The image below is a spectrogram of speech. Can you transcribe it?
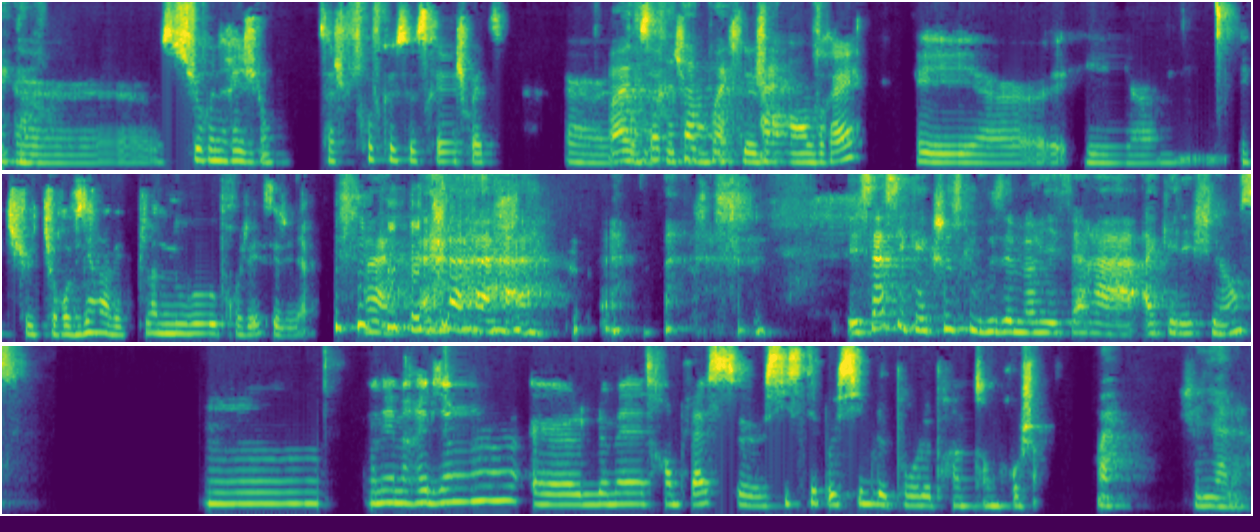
euh, sur une région. Ça, je trouve que ce serait chouette. Euh, ouais, comme ça, tu rencontres les gens en vrai et, euh, et, et tu, tu, reviens avec plein de nouveaux projets, c'est génial. Ouais. Et ça, c'est quelque chose que vous aimeriez faire à, à quelle échéance? Hum, On aimerait bien le mettre en place, si c'est possible, pour le printemps prochain. Ouais, génial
